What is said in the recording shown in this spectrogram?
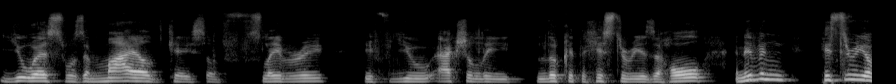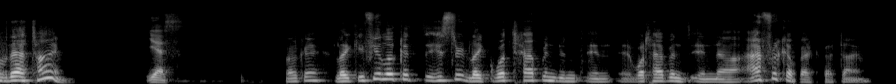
US was a mild case of slavery if you actually look at the history as a whole and even history of that time. Yes okay like if you look at the history like what happened in in what happened in uh, africa back that time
